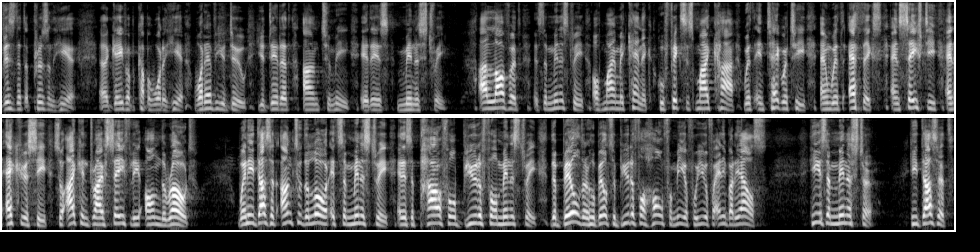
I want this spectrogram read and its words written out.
visited a prison here, uh, gave up a cup of water here, whatever you do, you did it unto me. It is ministry. I love it. It's the ministry of my mechanic who fixes my car with integrity and with ethics and safety and accuracy so I can drive safely on the road. When he does it unto the Lord, it's a ministry. It is a powerful, beautiful ministry. The builder who builds a beautiful home for me or for you or for anybody else, he is a minister. He does it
